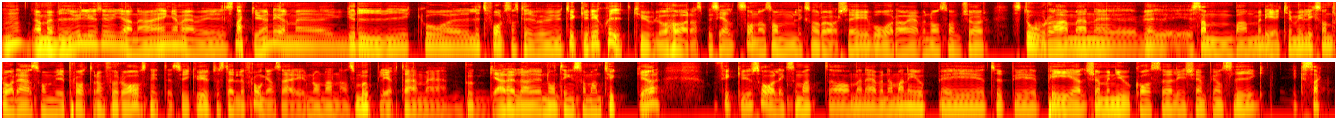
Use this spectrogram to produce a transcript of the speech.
Mm. Ja men vi vill ju så gärna hänga med. Vi snackar ju en del med Gryvik och lite folk som skriver. Vi tycker det är skitkul att höra, speciellt sådana som liksom rör sig i våra och även de som kör stora. Men eh, i samband med det kan vi liksom dra det här som vi pratade om förra avsnittet. Så gick vi ut och ställde frågan så här, är det någon annan som upplevt det här med buggar eller någonting som man tycker? Fick ju svar liksom att ja men även när man är uppe i typ i PL, kör med Newcastle i Champions League, exakt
